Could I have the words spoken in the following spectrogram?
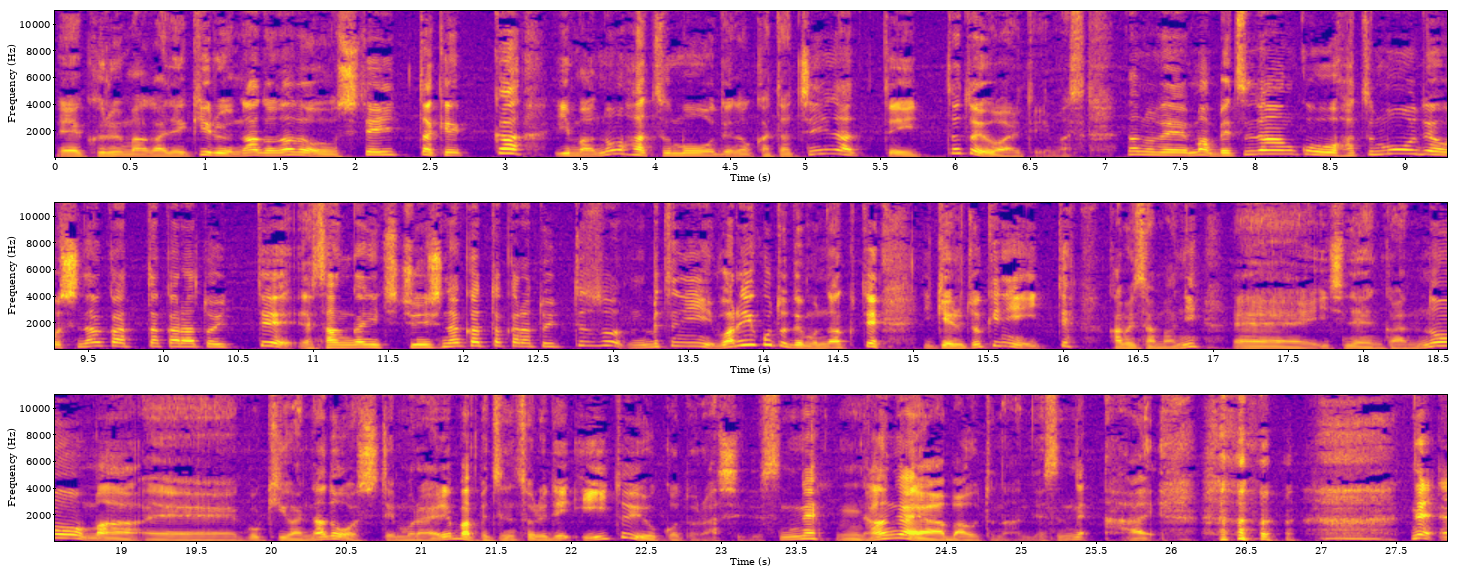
え車ができるなどなどをしていった結果今の初詣の形になっていったと言われています。なので、まあ、別段こう初詣をしなかったからといって三が日中にしなかったからといって別に悪いことでもなくて行ける時に行って神様に、え1年間の、まあえご祈願などをしてもらえれば別にそれでいいとということらしいですね。うん、案外アバウトなんですね。はい。ね、え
